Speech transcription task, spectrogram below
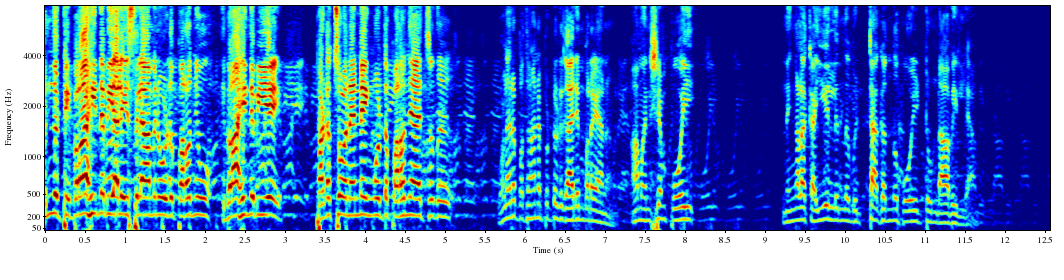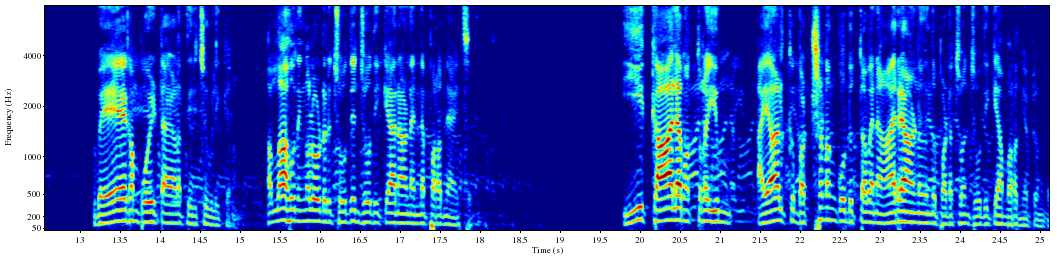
എന്നിട്ട് ഇബ്രാഹിം നബി അലൈഹി ഇസ്ലാമിനോട് പറഞ്ഞു ഇബ്രാഹിം നബിയെ പടച്ചോൻ എന്നെ ഇങ്ങോട്ട് പറഞ്ഞയച്ചത് വളരെ പ്രധാനപ്പെട്ട ഒരു കാര്യം പറയാനാണ്. ആ മനുഷ്യൻ പോയി നിങ്ങളെ കയ്യിൽ നിന്ന് വിട്ടകന്നു പോയിട്ടുണ്ടാവില്ല. വേഗം പോയിട്ട് അയാളെ തിരിച്ചു വിളിക്കണം. അള്ളാഹു നിങ്ങളോടൊരു ചോദ്യം ചോദിക്കാനാണ് എന്നെ പറഞ്ഞയച്ചത്. ഈ കാലമത്രയും അയാൾക്ക് ഭക്ഷണം കൊടുത്തവൻ ആരാണ് എന്ന് പടച്ചോൻ ചോദിക്കാൻ പറഞ്ഞിട്ടുണ്ട്.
